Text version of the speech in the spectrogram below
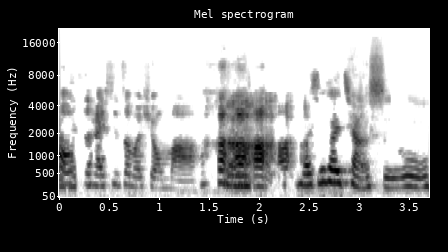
猴子还是这么凶吗？还是会抢食物。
